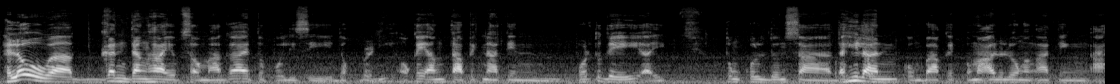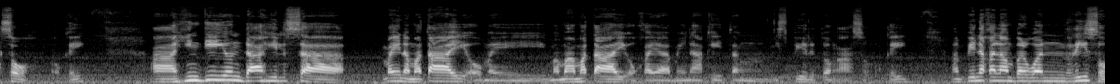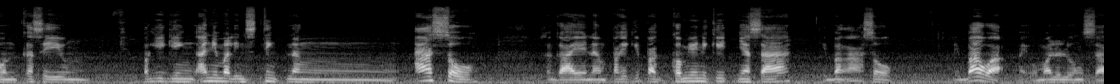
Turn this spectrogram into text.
Hello, uh, gandang hayop sa umaga. Ito po si Doc Bernie. Okay, ang topic natin for today ay tungkol dun sa dahilan kung bakit umaalulong ang ating aso. Okay? Ah, hindi yun dahil sa may namatay o may mamamatay o kaya may nakitang espiritu ang aso. Okay? Ang pinaka number one reason kasi yung pagiging animal instinct ng aso kagaya ng pakikipag-communicate niya sa ibang aso. Halimbawa, may umalulong sa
